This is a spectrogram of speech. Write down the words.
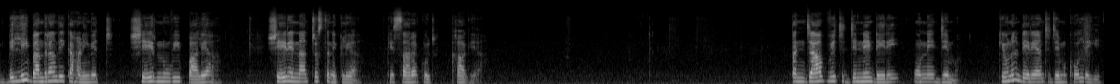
ਬਿੱਲੀ ਬਾਂਦਰਾਂ ਦੀ ਕਹਾਣੀ ਵਿੱਚ ਸ਼ੇਰ ਨੂੰ ਵੀ ਪਾਲਿਆ ਸ਼ੇਰ ਇੰਨਾ ਚੁਸਤ ਨਿਕਲਿਆ ਕਿ ਸਾਰਾ ਕੁਝ ਖਾ ਗਿਆ। ਪੰਜਾਬ ਵਿੱਚ ਜਿੰਨੇ ਡੇਰੇ, ਓਨੇ ਜਿਮ। ਕਿਉਂ ਨਾ ਡੇਰਿਆਂ 'ਚ ਜਿਮ ਖੋਲ ਦਈਏ?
